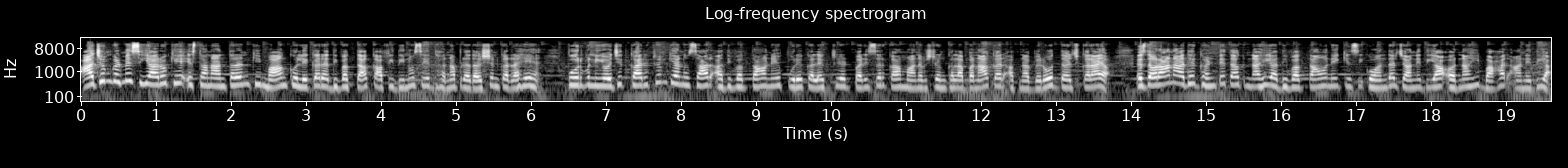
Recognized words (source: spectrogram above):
आजमगढ़ में सीआरओ के स्थानांतरण की मांग को लेकर अधिवक्ता काफ़ी दिनों से धरना प्रदर्शन कर रहे हैं। पूर्व नियोजित कार्यक्रम के अनुसार अधिवक्ताओं ने पूरे कलेक्ट्रेट परिसर का मानव श्रृंखला बनाकर अपना विरोध दर्ज कराया। इस दौरान आधे घंटे तक न ही अधिवक्ताओं ने किसी को अंदर जाने दिया और न ही बाहर आने दिया।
